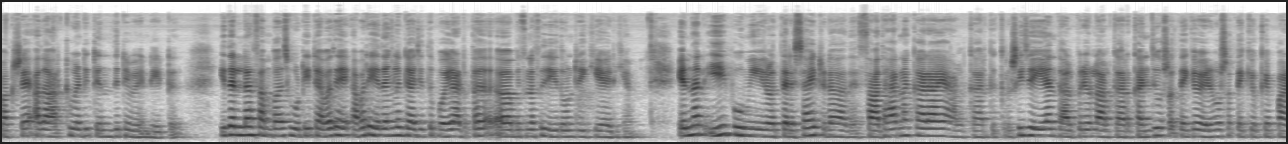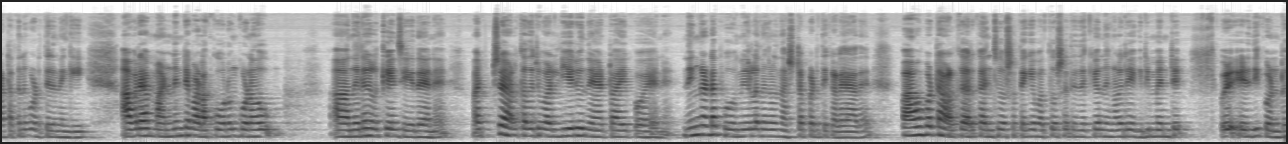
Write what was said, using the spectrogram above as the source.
പക്ഷേ അത് ആർക്ക് വേണ്ടിയിട്ട് എന്തിനു വേണ്ടിയിട്ട്? ഇതെല്ലാം സമ്പാദിച്ച് കൂട്ടിയിട്ട് അവർ അവർ ഏതെങ്കിലും രാജ്യത്ത് പോയി അടുത്ത ബിസിനസ് ചെയ്തുകൊണ്ടിരിക്കുകയായിരിക്കാം. എന്നാൽ ഈ ഭൂമികൾ തെരശായിട്ടിടാതെ സാധാരണക്കാരായ ആൾക്കാർക്ക് കൃഷി ചെയ്യാൻ താല്പര്യമുള്ള ആൾക്കാർക്ക് അഞ്ച് വർഷത്തേക്കോ ഏഴ് വർഷത്തേക്കോ ഒക്കെ പാട്ടത്തിന് കൊടുത്തിരുന്നെങ്കിൽ അവർ ആ മണ്ണിന്റെ വളക്കൂറും ഗുണവും നിലനിൽക്കുകയും ചെയ്തേനെ. മറ്റൊരാൾക്കതൊരു വലിയൊരു നേട്ടമായി പോയേനെ. നിങ്ങളുടെ ഭൂമികൾ നിങ്ങൾ നഷ്ടപ്പെടുത്തി കളയാതെ. പാവപ്പെട്ട ആൾക്കാർക്ക് അഞ്ച് വർഷത്തേക്കോ പത്ത് വർഷത്തേക്കോ നിങ്ങളൊരു എഗ്രിമെന്റ് എഴുതിക്കൊണ്ട്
